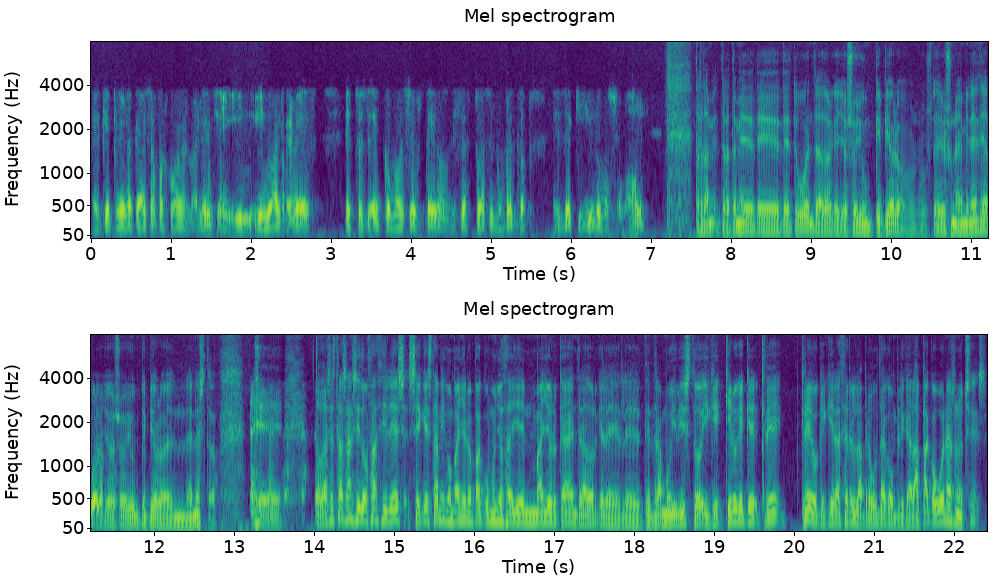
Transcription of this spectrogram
el que perdió la cabeza fue el jugador del Valencia y, y no al revés. Esto es, eh, como decía usted, o decías tú hace un momento, es de equilibrio emocional. Trátame, trátame de, de, tú, entrenador, que yo soy un pipiolo. Usted es una eminencia, pero yo soy un pipiolo en, en esto. Eh, todas estas han sido fáciles. Sé que está mi compañero Paco Muñoz ahí en Mallorca, entrenador, que le, le tendrá muy visto y que quiero que cre, creo que quiere hacerle la pregunta complicada. Paco, buenas noches.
